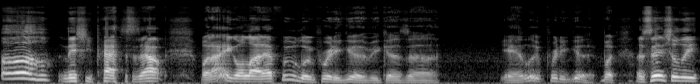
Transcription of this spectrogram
Oh, and then she passes out. But I ain't gonna lie, that food looked pretty good because, uh, yeah, it looked pretty good. But essentially,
